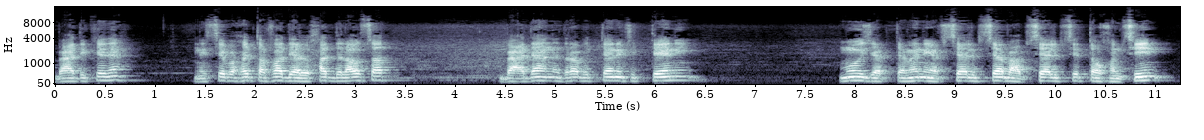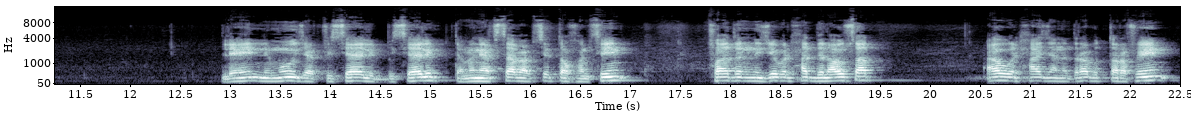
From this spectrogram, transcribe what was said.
بعد كده نسيبه حتة فاضية للحد الأوسط بعدها نضربه التاني في التاني. موجب تمانية في سالب سبعة بسالب ستة وخمسين لأن موجب في سالب بسالب تمانية في سبعة بستة وخمسين. فاضل نجيب الحد الأوسط. أول حاجة نضرب الطرفين.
